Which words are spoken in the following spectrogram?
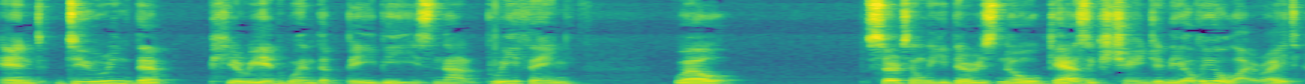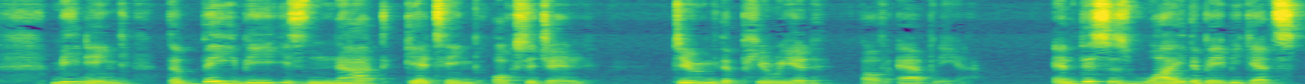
And during the period when the baby is not breathing, well, certainly there is no gas exchange in the alveoli, right? Meaning the baby is not getting oxygen during the period of apnea. And this is why the baby gets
